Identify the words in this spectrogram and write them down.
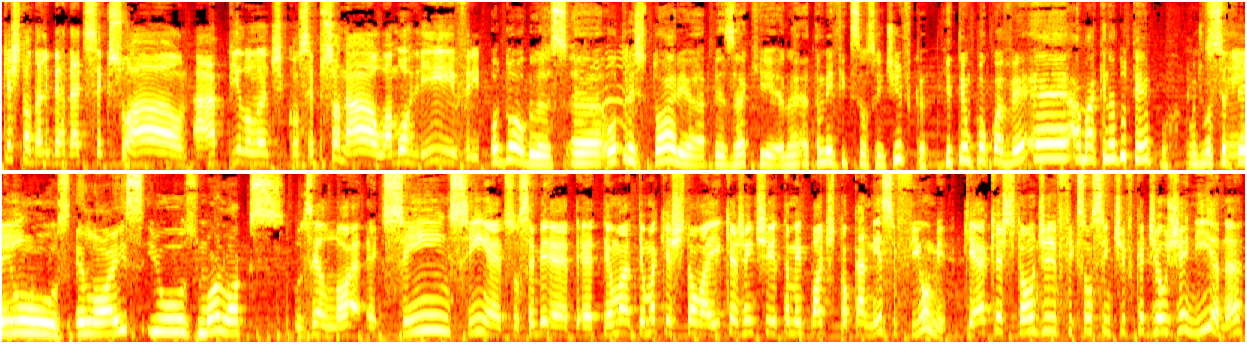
questão da liberdade sexual, a pílula anticoncepcional, o amor livre. Ô Douglas, eh, outra história, apesar que né, é também ficção científica, que tem um pouco a ver é a máquina do tempo, onde você Sim. tem os Eloys e os Morlocks. Os Elo... é, Sim, sim, Edson. Você é, é, tem, uma, tem uma questão aí que a gente também pode tocar nesse filme, que é a questão de ficção científica de eugenia, né?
